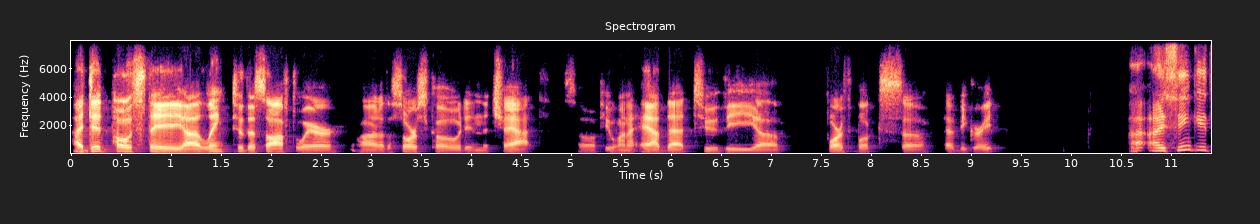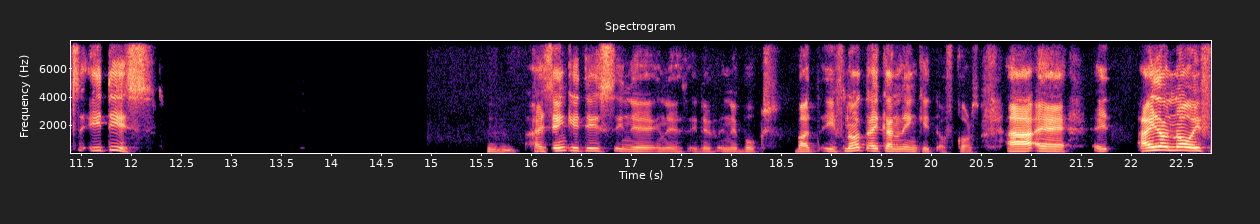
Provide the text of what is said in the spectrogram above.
I did post a uh, link to the software, uh, to the source code in the chat. So if you want to add that to the uh, Forth books, uh, that'd be great. I, I think it's it is. Mm-hmm. I think it is in the, in the in the in the books, but if not, I can link it, of course. Uh, uh, it, I don't know if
